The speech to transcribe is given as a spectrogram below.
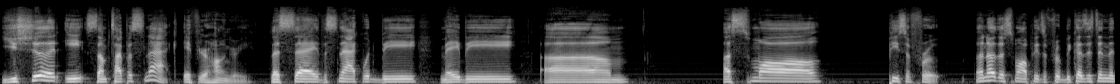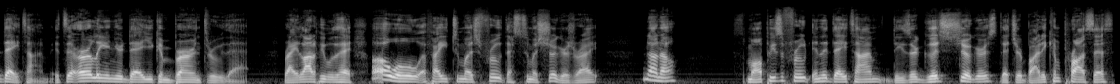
You should eat some type of snack if you're hungry. Let's say the snack would be maybe um, a small piece of fruit, another small piece of fruit because it's in the daytime. It's early in your day. You can burn through that, right? A lot of people say, "Oh, well, if I eat too much fruit, that's too much sugars, right?" No, no. Small piece of fruit in the daytime. These are good sugars that your body can process.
